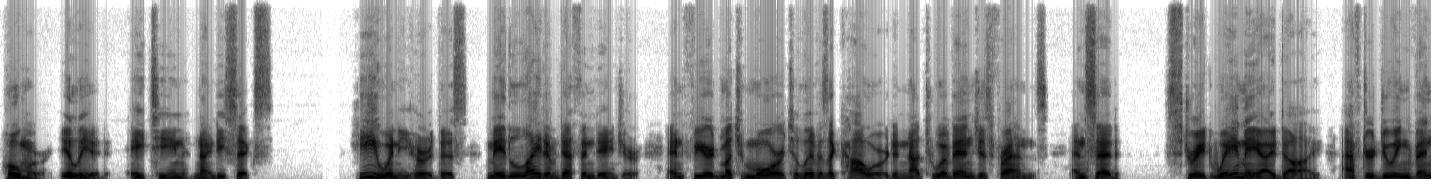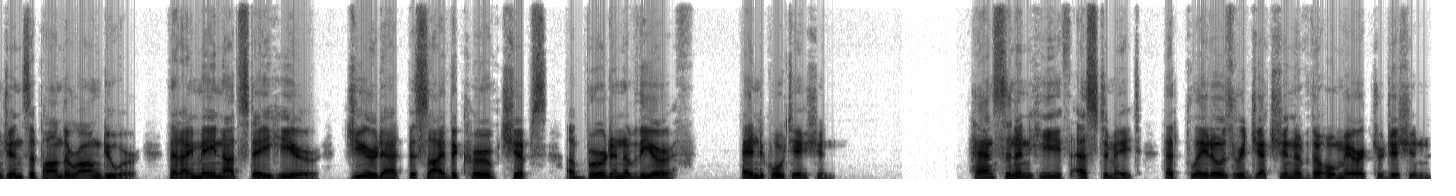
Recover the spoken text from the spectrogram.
Homer, Iliad, 1896. He, when he heard this, made light of death and danger, and feared much more to live as a coward and not to avenge his friends, and said, Straightway may I die, after doing vengeance upon the wrongdoer, that I may not stay here, jeered at beside the curved chips, a burden of the earth. Hanson and Heath estimate that Plato's rejection of the Homeric tradition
